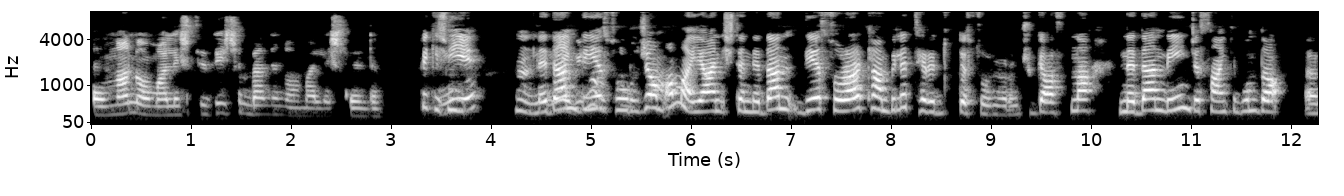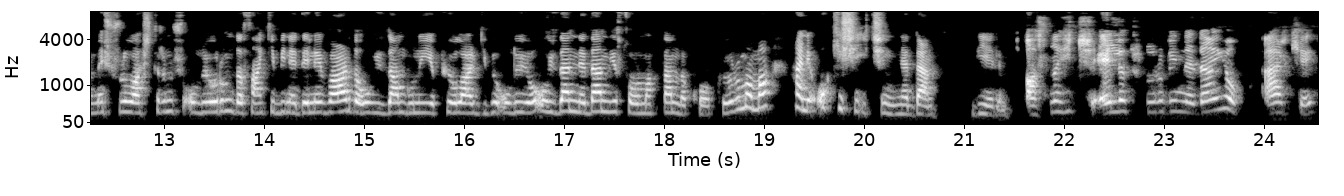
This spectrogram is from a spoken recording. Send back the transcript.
Onlar normalleştirdiği için ben de normalleştirdim. Peki şimdi Niye? Hı, neden diye musun? soracağım ama yani işte neden diye sorarken bile tereddütle soruyorum. Çünkü aslında neden deyince sanki bunu da e, meşrulaştırmış oluyorum da sanki bir nedeni var da o yüzden bunu yapıyorlar gibi oluyor. O yüzden neden diye sormaktan da korkuyorum ama hani o kişi için neden diyelim. Aslında hiç elle tutulur bir neden yok. Erkek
